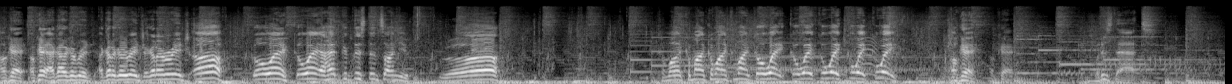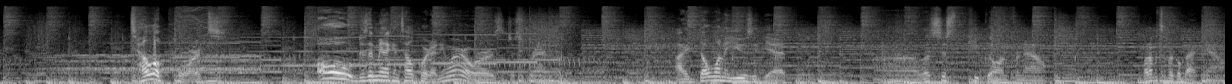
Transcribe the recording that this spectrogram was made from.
Okay, okay, I got a good range. I got a good range. I got a good range. Oh, go away, go away. I had good distance on you. Uh, come on, come on, come on, come on. Go away, go away, go away, go away, go away. Okay, okay. What is that? Teleport? Oh, does that mean I can teleport anywhere, or is it just random? I don't want to use it yet. Uh, let's just keep going for now. What happens if I go back down?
